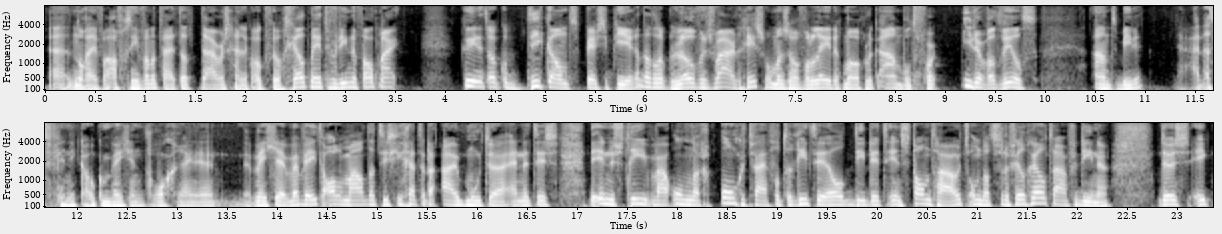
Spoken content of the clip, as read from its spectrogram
Eh, nog even afgezien van het feit dat daar waarschijnlijk ook veel geld mee te verdienen valt. Maar kun je het ook op die kant percipiëren? Dat het ook lovenswaardig is om een zo volledig mogelijk aanbod voor ieder wat wils aan te bieden? Ja, dat vind ik ook een beetje een drogreden. Weet je, we weten allemaal dat die sigaretten eruit moeten. En het is de industrie, waaronder ongetwijfeld de retail, die dit in stand houdt, omdat ze er veel geld aan verdienen. Dus ik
